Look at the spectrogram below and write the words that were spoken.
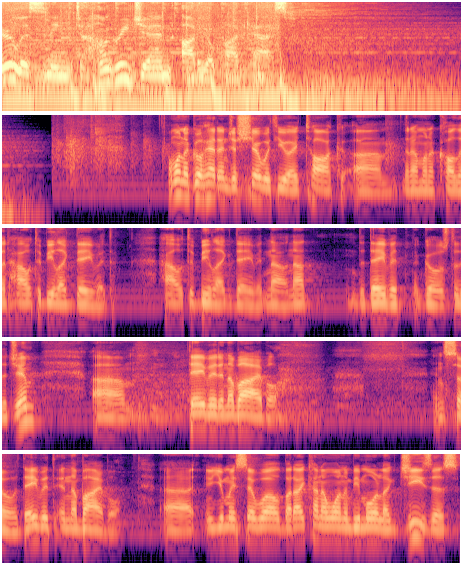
You're listening to Hungry Gen audio podcast. I want to go ahead and just share with you a talk um, that I'm going to call it How to Be Like David. How to Be Like David. Now, not the David that goes to the gym, um, David in the Bible. And so, David in the Bible. Uh, you may say, well, but I kind of want to be more like Jesus.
